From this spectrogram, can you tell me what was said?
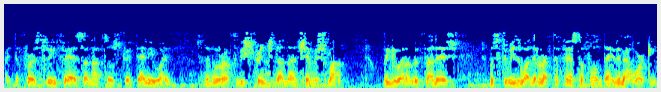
Right, the first three fasts are not so strict anyway, so then we don't have to be stringent on the Anshe mishmar. The Gemara Mefarish, what's the reason why they don't have to fast the full day? They're not working.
